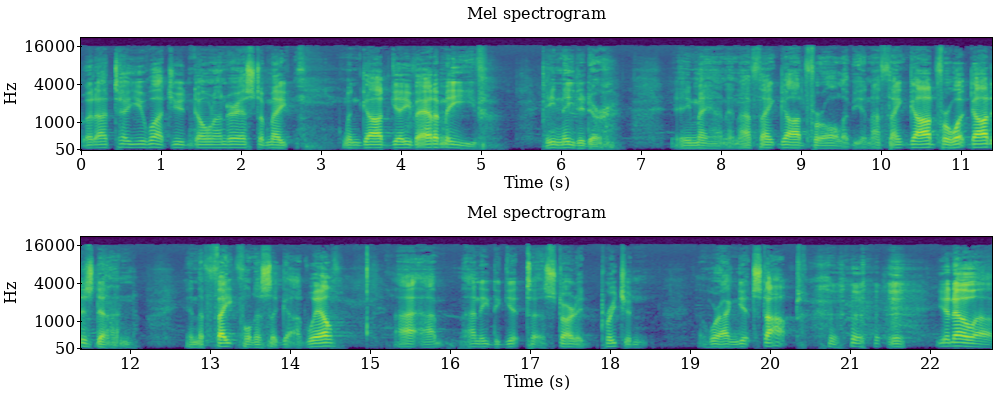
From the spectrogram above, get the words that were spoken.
But I tell you what, you don't underestimate when God gave Adam Eve, he needed her. Amen. And I thank God for all of you. And I thank God for what God has done and the faithfulness of God. Well, I, I, I need to get uh, started preaching where I can get stopped. you know, uh,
